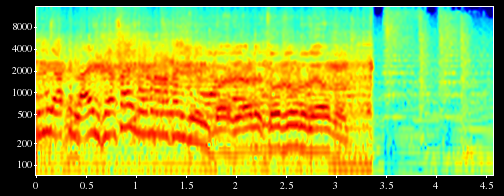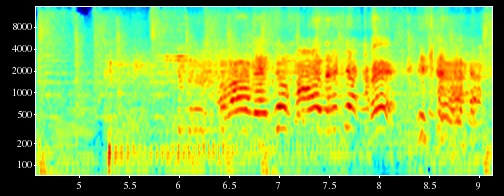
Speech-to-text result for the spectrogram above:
નટ તો સારી હતી વાત બસ યાર થોડું થોડું લેવાનું તો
